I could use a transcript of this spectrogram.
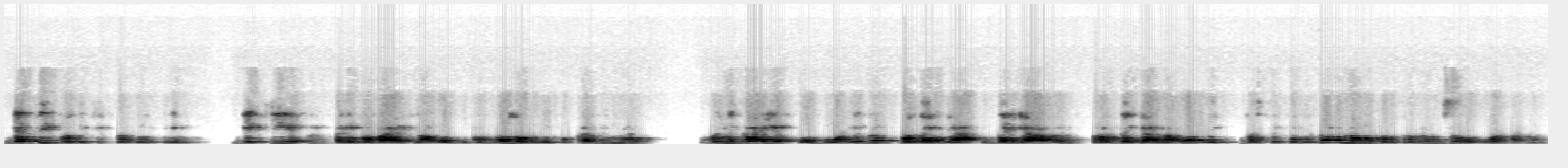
Для тих великих платників, які перебувають на обліку в головних управліннях, виникає обов'язок подання заяви про взяття на облік до спеціалізованого контролюючого органу.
